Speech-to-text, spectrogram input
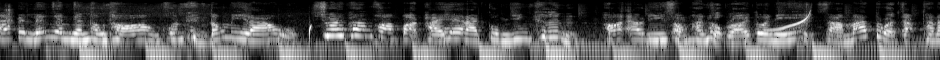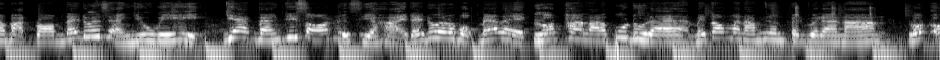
เพราะเป็นเรื่องเงินเงินทองทองคุณถึงต้องมีเรา ช่วยเพิ่มความปลอดภัยให้รัดกุมยิ่งขึ้น เพราะ LD 2600 ตัวนี้ สามารถตรวจจับธนบัตรปลอมได้ด้วยแสง UV แยกแบงค์ที่ซ้อนหรือเสียหายได้ด้วยระบบแม่เหล็ก ลดภาระผู้ดูแล ไม่ต้องมานับเงินเป็นเวลานาน ลดโอ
